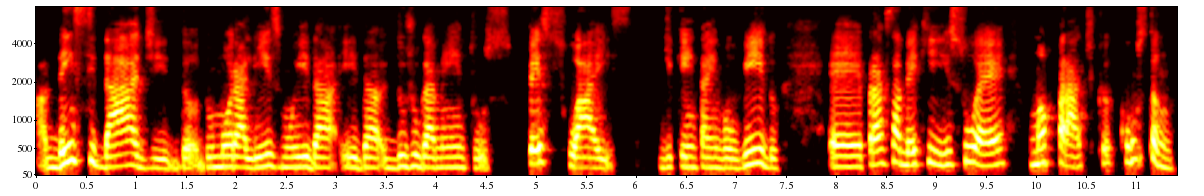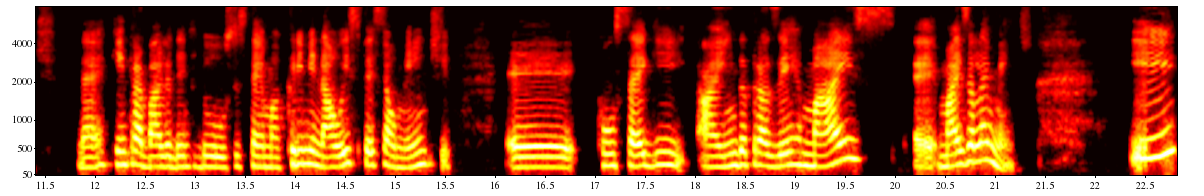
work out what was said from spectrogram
a, densidade do, do, moralismo e, da, e da, dos julgamentos pessoais de quem está envolvido, é, para saber que isso é uma prática constante. Né? Quem trabalha dentro do sistema criminal, especialmente, é, consegue ainda trazer mais, é, mais elementos. E,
